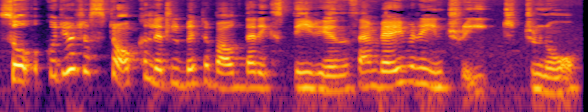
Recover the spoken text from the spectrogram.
So could you just talk a little bit about that experience? I'm very, very intrigued to know.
